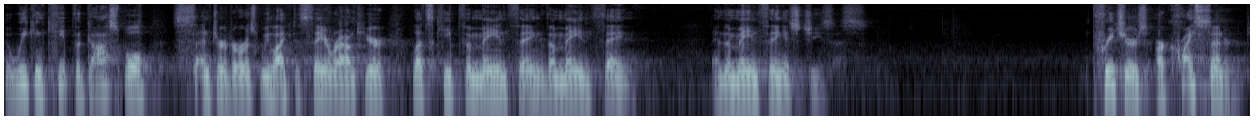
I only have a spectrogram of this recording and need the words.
that we can keep the gospel centered, or as we like to say around here, let's keep the main thing the main thing. And the main thing is Jesus. Preachers are Christ centered.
